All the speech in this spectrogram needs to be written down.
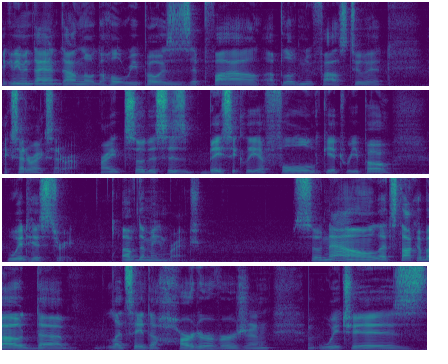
I can even download the whole repo as a zip file, upload new files to it, etc., etc. right? So this is basically a full Git repo with history of the main branch. So now let's talk about the, let's say the harder version, which is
